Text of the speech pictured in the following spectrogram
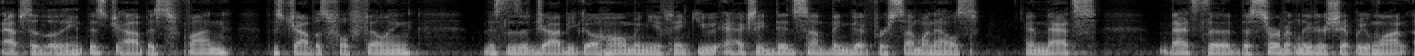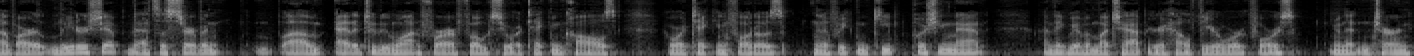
Absolutely. This job is fun. This job is fulfilling. This is a job you go home and you think you actually did something good for someone else. And that's that's the, the servant leadership we want of our leadership. That's a servant um, attitude we want for our folks who are taking calls, who are taking photos. And if we can keep pushing that, I think we have a much happier, healthier workforce, and it in turn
